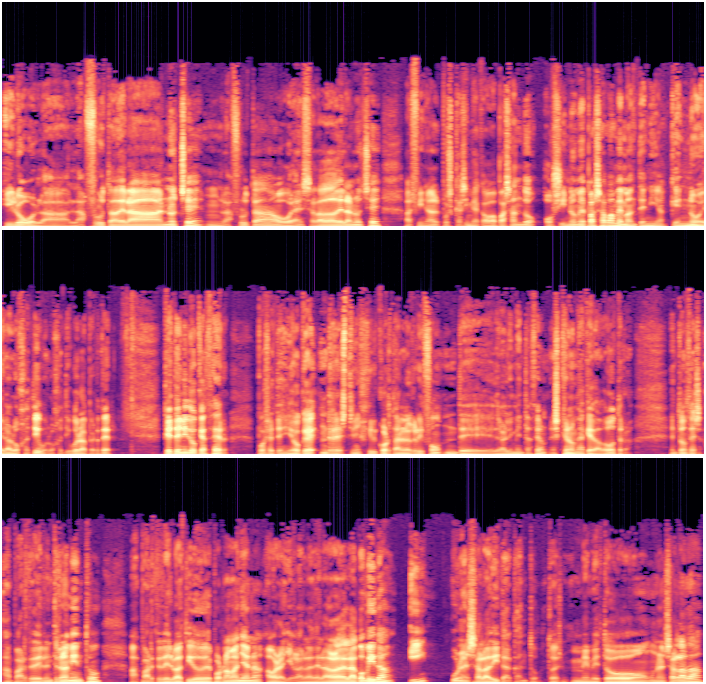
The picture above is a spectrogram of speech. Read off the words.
y luego la, la, fruta de la noche, mm, la fruta o la ensalada de la noche, al final pues casi me acababa pasando o si no me pasaba me mantenía, que no era el objetivo, el objetivo era perder. ¿Qué he tenido que hacer? Pues he tenido que restringir, cortar el grifo de, de la alimentación. Es que no me ha quedado otra. Entonces, aparte del entrenamiento, aparte del batido de por la mañana, ahora llega de la hora de la comida y una ensaladita al canto. Entonces me meto una ensalada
